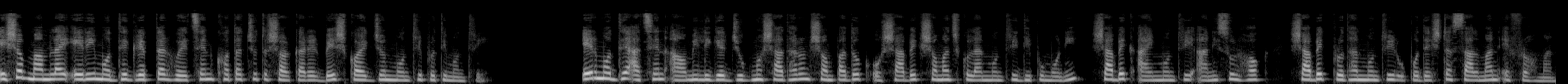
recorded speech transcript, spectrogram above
এসব মামলায় এরই মধ্যে গ্রেপ্তার হয়েছেন ক্ষতাচ্যুত সরকারের বেশ কয়েকজন মন্ত্রী প্রতিমন্ত্রী। এর মধ্যে আছেন আওয়ামী লীগের যুগ্ম সাধারণ সম্পাদক ও সাবেক সমাজ কল্যাণমন্ত্রী দীপু মনি, সাবেক আইনমন্ত্রী আনিসুল হক, সাবেক প্রধানমন্ত্রীর উপদেষ্টা সালমান এফ রহমান,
